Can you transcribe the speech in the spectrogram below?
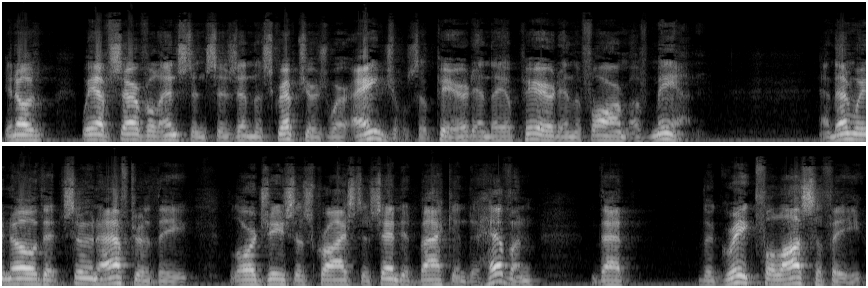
You know, we have several instances in the scriptures where angels appeared and they appeared in the form of men. And then we know that soon after the Lord Jesus Christ ascended back into heaven, that the Greek philosophy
